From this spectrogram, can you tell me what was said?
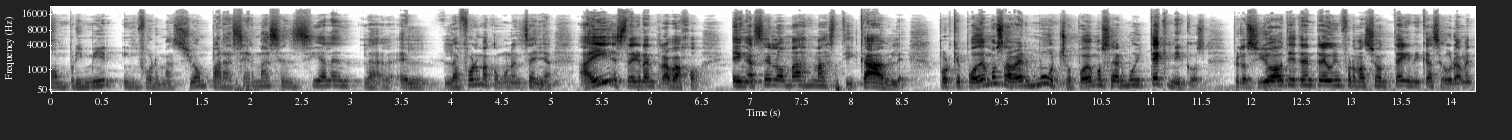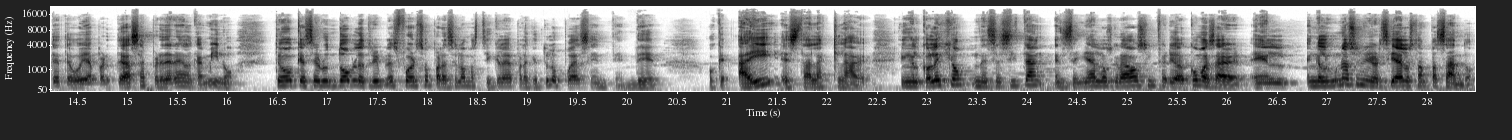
comprimir información para hacer más sencilla la, forma como uno enseña. Ahí está el gran trabajo, en hacerlo más masticable, porque podemos saber mucho, podemos ser muy técnicos, pero si yo a ti te entrego información técnica, seguramente te, voy a, te vas a perder en el camino. Tengo que hacer un doble o triple esfuerzo para hacerlo masticable, para que tú lo puedas entender. Ok, ahí está la clave. En el colegio necesitan enseñar los grados inferiores. ¿Cómo es? A ver, en, en, algunas universidades lo están pasando.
